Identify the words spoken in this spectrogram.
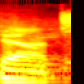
Colors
